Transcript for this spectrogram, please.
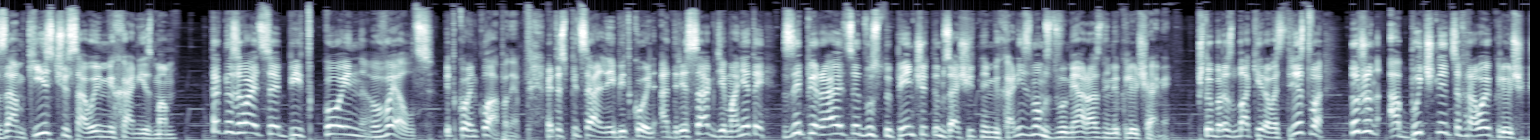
Замки с часовым механизмом. Так называется Bitcoin Wells, биткоин-клапаны. Это специальные биткоин-адреса, где монеты запираются двуступенчатым защитным механизмом с двумя разными ключами. Чтобы разблокировать средства, нужен обычный цифровой ключ.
